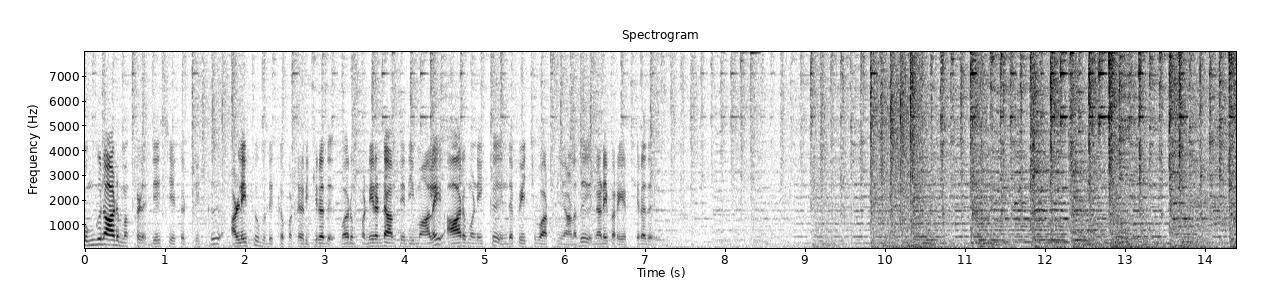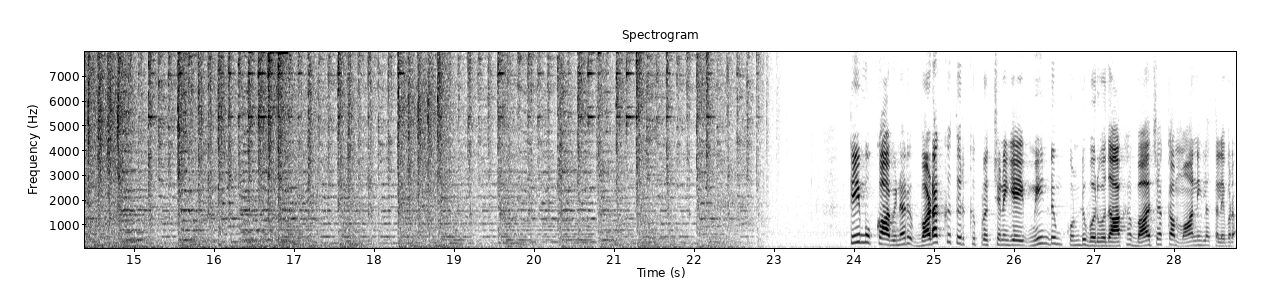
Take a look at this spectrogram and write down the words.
கொங்குநாடு மக்கள் தேசிய கட்சிக்கு அழைப்பு விடுக்கப்பட்டிருக்கிறது. வரும் பன்னிரெண்டாம் தேதி மாலை ஆறு மணிக்கு இந்த பேச்சுவார்த்தையானது நடைபெற இருக்கிறது. திமுகவினர் வடக்கு தெற்கு பிரச்சனையை மீண்டும் கொண்டு வருவதாக பாஜக மாநில தலைவர்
